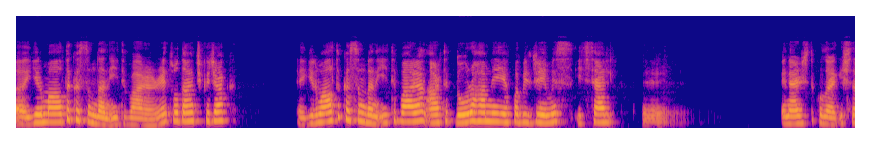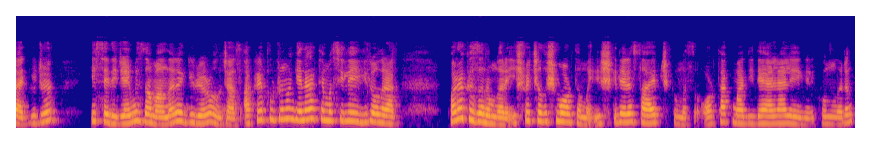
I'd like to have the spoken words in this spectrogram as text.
26 e, Kasım'dan itibaren retrodan çıkacak. 26 e, Kasım'dan itibaren artık doğru hamleyi yapabileceğimiz içsel enerjistik olarak işler gücü hissedeceğimiz zamanlara giriyor olacağız. Akrep Burcu'nun genel teması ile ilgili olarak Para kazanımları, iş ve çalışma ortamı, ilişkilere sahip çıkılması, ortak maddi değerlerle ilgili konuların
